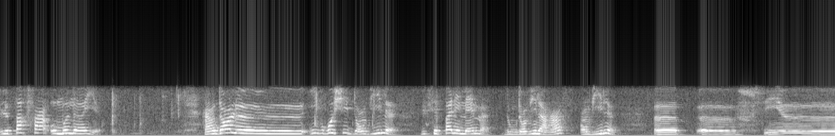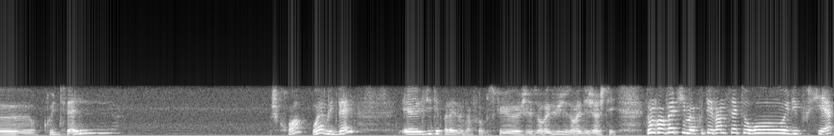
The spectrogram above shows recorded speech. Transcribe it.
le parfum au monoeil. Alors dans le Yves Rocher d'Anville, vu que c'est pas les mêmes, donc d'Anville à Reims, en ville, euh, euh, c'est euh. Je crois. Ouais, Rudvel. Et ils n'étaient pas la dernière fois parce que je les aurais vus, je les aurais déjà achetés. Donc en fait, il m'a coûté 27 euros et des poussières.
